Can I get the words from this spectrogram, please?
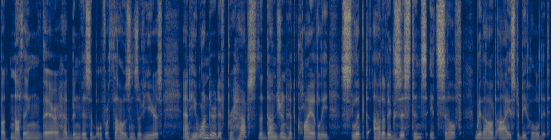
But nothing there had been visible for thousands of years, and he wondered if perhaps the dungeon had quietly slipped out of existence itself without eyes to behold it.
